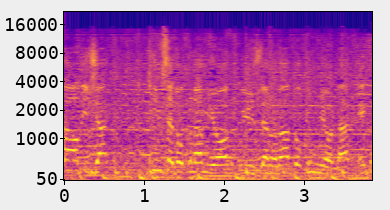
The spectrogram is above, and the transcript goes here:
ağlayacak. Kimse dokunamıyor. Bu yüzden ona dokunmuyorlar. E,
